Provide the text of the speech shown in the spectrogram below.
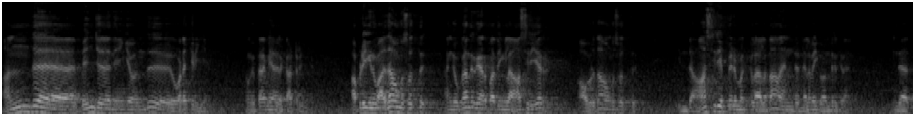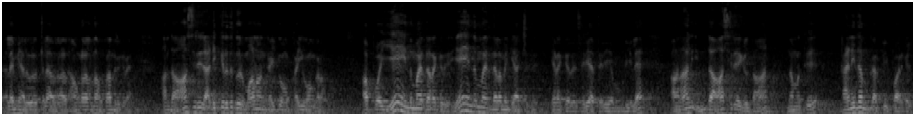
அந்த பெஞ்சை நீங்க வந்து உடைக்கிறீங்க. உங்க திறமையை அதில் காட்டுறீங்க. அப்படிங்கிற அதுதான் உங்க சொத்து. அங்க உட்காந்துருக்காரு பாத்தீங்களா? ஆசிரியர். அவர் தான் உங்க சொத்து. இந்த ஆசிரியர் பெருமக்களால் தான் நான் இந்த நிலைமைக்கு வந்திருக்கிறேன். இந்த தலைமை அலுவலகத்தில் அவரால் அவங்களால தான் உட்காந்துருக்கிறேன் அந்த ஆசிரியர் அடிக்கிறதுக்கு ஒரு மாணவன் கை கை ஓங்குறான் அப்போ ஏன் இந்த மாதிரி நடக்குது? ஏன் இந்த மாதிரி நிலைமைக்கு ஆச்சுது? எனக்கு அது சரியா தெரிய முடியல. ஆனால் இந்த ஆசிரியர்கள் தான் நமக்கு கணிதம் கற்பிப்பார்கள்.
